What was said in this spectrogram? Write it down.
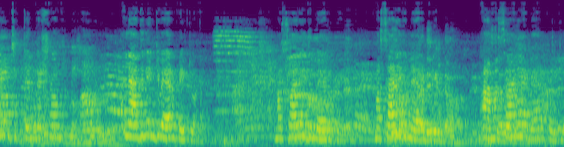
മസാലയും ചിക്കൻ കഷ്ണവും. അല്ല അതിന് എനിക്ക് വേറെ പ്ലേറ്റ് ഉണ്ട് മസാല ഇത് വേറെ പ്ലേറ്റ് മസാല ഇത് വേറെ plate. ആ മസാല വേറെ പ്ലേറ്റ്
